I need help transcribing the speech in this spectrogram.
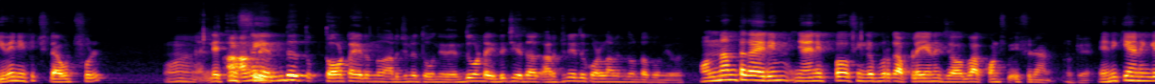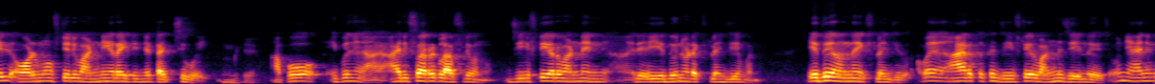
ഈവൻ ഇഫ് ഇറ്റ്സ് ഡൗട്ട്ഫുൾ അങ്ങനെ എന്ത് തോട്ടായിരുന്നു അർജുന് തോന്നിയത്? എന്തുകൊണ്ടാണ് ഇത് ചെയ്താൽ അർജുന ഇത് കൊള്ളാം എന്തുകൊണ്ടാണ് തോന്നിയത്? ഒന്നാമത്തെ കാര്യം ഞാനിപ്പോൾ സിംഗപ്പൂർക്ക് അപ്ലൈ ചെയ്യുന്ന ജോബ് അക്കൗണ്ട്സ് ബേസ്ഡ് ആണ്. എനിക്കാണെങ്കിൽ ഓൾമോസ്റ്റ് ഒരു വൺ ഇയർ ആയിട്ട് എന്റെ ടച്ച് പോയി. അപ്പോ അപ്പോൾ ഇപ്പം ആരിഫാറുടെ ക്ലാസ്സിൽ വന്നു. G F T R one യദുവിനോട് എക്സ്പ്ലെയിൻ ചെയ്യാൻ പറഞ്ഞു. യദു നന്നായി എക്സ്പ്ലെയിൻ ചെയ്തു. അപ്പോൾ ആർക്കൊക്കെ G F T R one ചെയ്യേണ്ടത് ചോദിച്ചു. അപ്പോൾ ഞാനും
